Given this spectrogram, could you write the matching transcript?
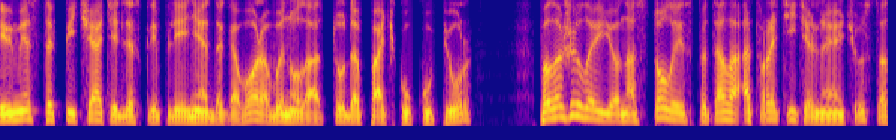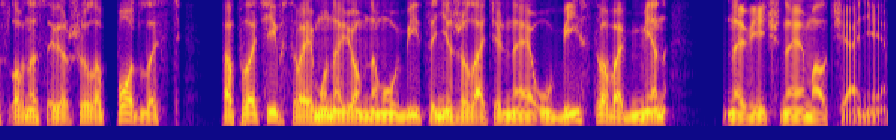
и вместо печати для скрепления договора вынула оттуда пачку купюр, положила ее на стол и испытала отвратительное чувство, словно совершила подлость, оплатив своему наемному убийце нежелательное убийство в обмен на вечное молчание.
